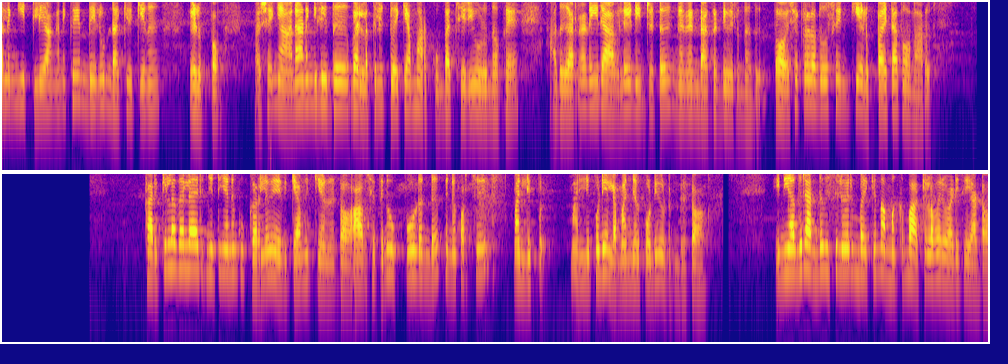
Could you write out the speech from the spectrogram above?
അല്ലെങ്കിൽ ഇഡ്ഡലി അങ്ങനെയൊക്കെ എന്തെങ്കിലും ഉണ്ടാക്കി വെക്കുകയാണ് എളുപ്പം. പക്ഷേ ഞാനാണെങ്കിൽ ഇത് വെള്ളത്തിലിട്ട് വയ്ക്കാൻ മറക്കും പച്ചരി ഉഴുന്നൊക്കെ. അത് കാരണമാണ് ഈ രാവിലെ എണീറ്റിട്ട് ഇങ്ങനെ ഉണ്ടാക്കേണ്ടി വരുന്നത്. ദോശയൊക്കെ ഉള്ള ദിവസം എനിക്ക് എളുപ്പമായിട്ടാണ് തോന്നാറ്. കറിക്കുള്ളതെല്ലാം അരിഞ്ഞിട്ട് ഞാൻ കുക്കറിൽ വേവിക്കാൻ വെക്കുകയാണ് കേട്ടോ. ആവശ്യത്തിന് ഉപ്പ് ഇടുന്നുണ്ട് പിന്നെ കുറച്ച് മല്ലിപ്പൊടി മല്ലിപ്പൊടിയല്ല മഞ്ഞൾപ്പൊടി ഇടുന്നുണ്ട് കേട്ടോ. ഇനി അത് രണ്ട് വിസിൽ വരുമ്പോഴേക്കും നമുക്ക് ബാക്കിയുള്ള പരിപാടി ചെയ്യാം കേട്ടോ.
